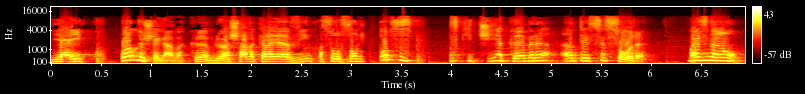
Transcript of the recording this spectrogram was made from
E aí, quando chegava a câmera, eu achava que ela ia vir com a solução de todos os problemas que tinha a câmera antecessora. Mas não.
